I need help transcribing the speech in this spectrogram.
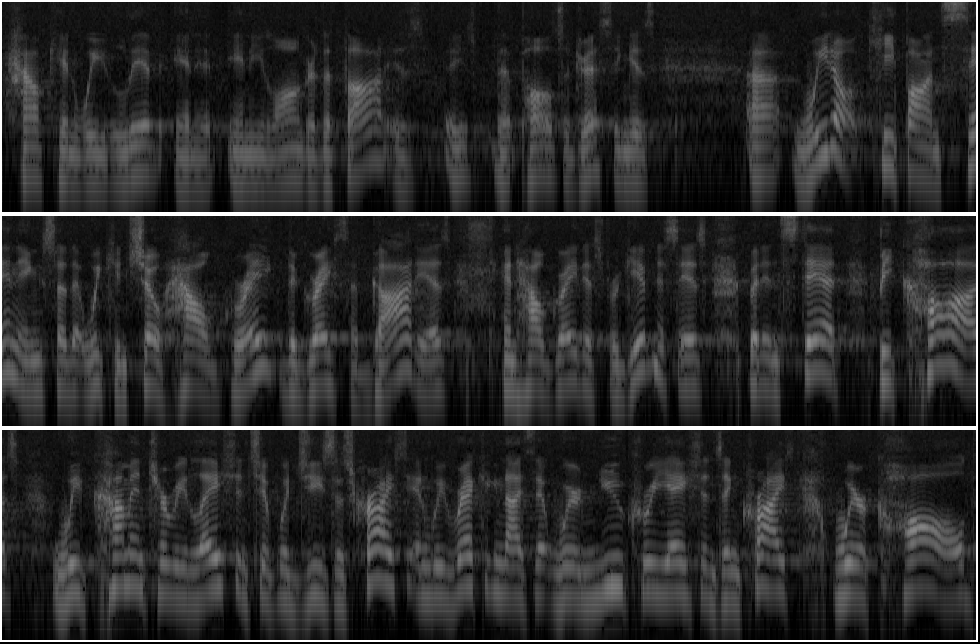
How can we live in it any longer? The thought is, is that Paul's addressing is uh, we don't keep on sinning so that we can show how great the grace of God is and how great His forgiveness is, but instead, because we've come into relationship with Jesus Christ and we recognize that we're new creations in Christ, we're called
